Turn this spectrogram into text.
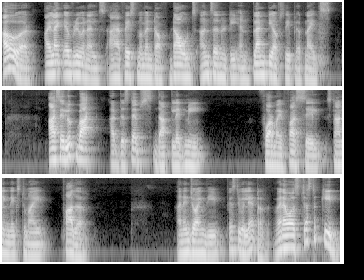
However, I like everyone else, I have faced moments of doubts, uncertainty, and plenty of sleepless nights. As I look back at the steps that led me for my first sale, standing next to my father and enjoying the festival later. When I was just a kid,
